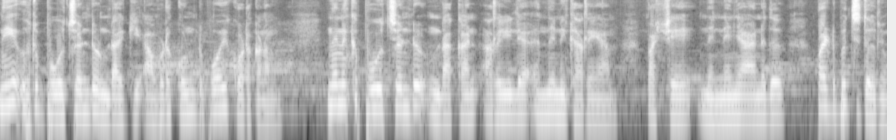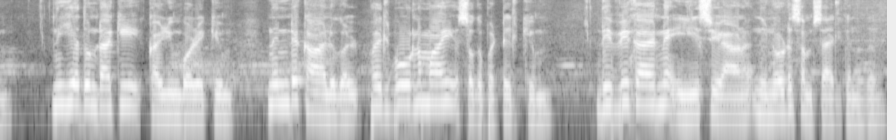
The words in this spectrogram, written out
നീ ഒരു പൂച്ചെണ്ട് ഉണ്ടാക്കി അവിടെ കൊണ്ടുപോയി കൊടുക്കണം. നിനക്ക് പൂച്ചെണ്ട് ഉണ്ടാക്കാൻ അറിയില്ല എന്ന് എനിക്കറിയാം. പക്ഷേ നിന്നെ ഞാനത് പഠിപ്പിച്ചു തരും. നീ അതുണ്ടാക്കി കഴിയുമ്പോഴേക്കും നിന്റെ കാലുകൾ പരിപൂർണമായി സുഖപ്പെട്ടിരിക്കും. ദിവ്യകാരനെ ഈശോയാണ് നിന്നോട് സംസാരിക്കുന്നത്.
